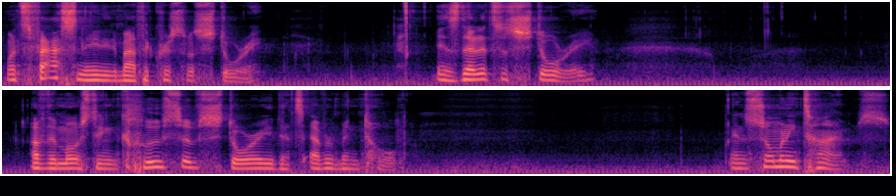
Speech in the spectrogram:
What's fascinating about the Christmas story is that it's a story of the most inclusive story that's ever been told. And so many times,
